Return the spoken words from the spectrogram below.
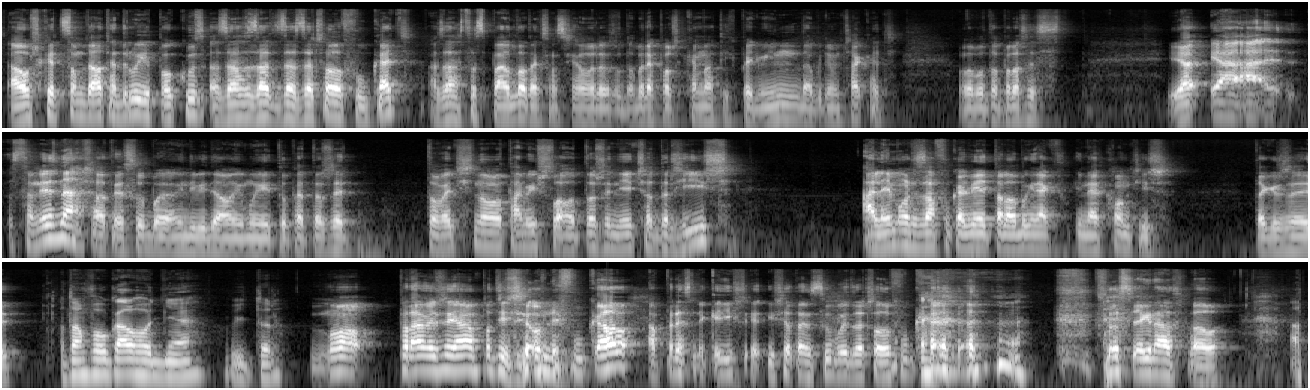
A už keď som dal ten druhý pokus a za, za, za, začalo fúkať a zase to spadlo, tak som si hovoril, že dobre, počkám na tých 5 minút a budem čakať. Lebo to proste... Ja, ja som neznášal tie súboje o individuálnu imunitu, pretože to väčšinou tam išlo o to, že niečo držíš a nemôže zafúkať vietor, lebo inak, inak končíš. Takže, A tam foukal hodně vítr. no práve, že ja mám pocit, že on nefúkal a presne keď išiel, ten súboj, začal fúkať. Proste jak nás spal. A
